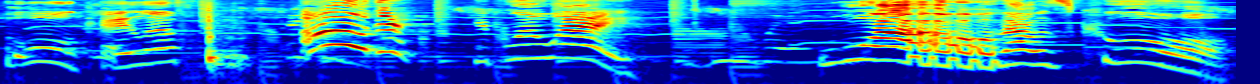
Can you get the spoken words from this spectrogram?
cool, Caleb. Oh, there, he flew away. Whoa, that was cool.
